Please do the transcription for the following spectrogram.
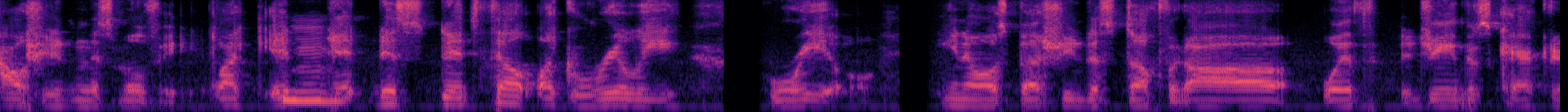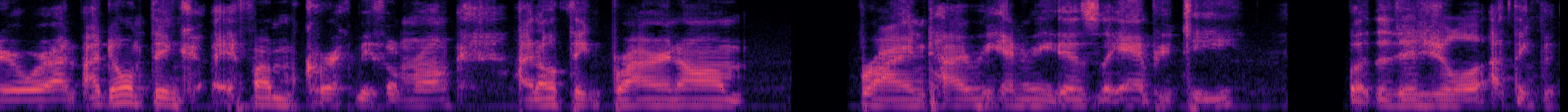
how she did in this movie like it mm-hmm. it this it felt like really real you know, especially the stuff with uh with James' character, where I, I don't think, if I'm correct me if I'm wrong, I don't think Brian um Brian Tyree Henry is the amputee, but the digital, I think.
